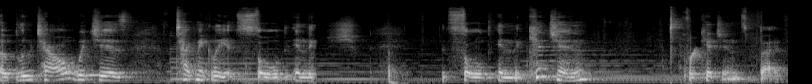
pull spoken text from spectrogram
a blue towel, which is technically it's sold in the it's sold in the kitchen for kitchens, but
